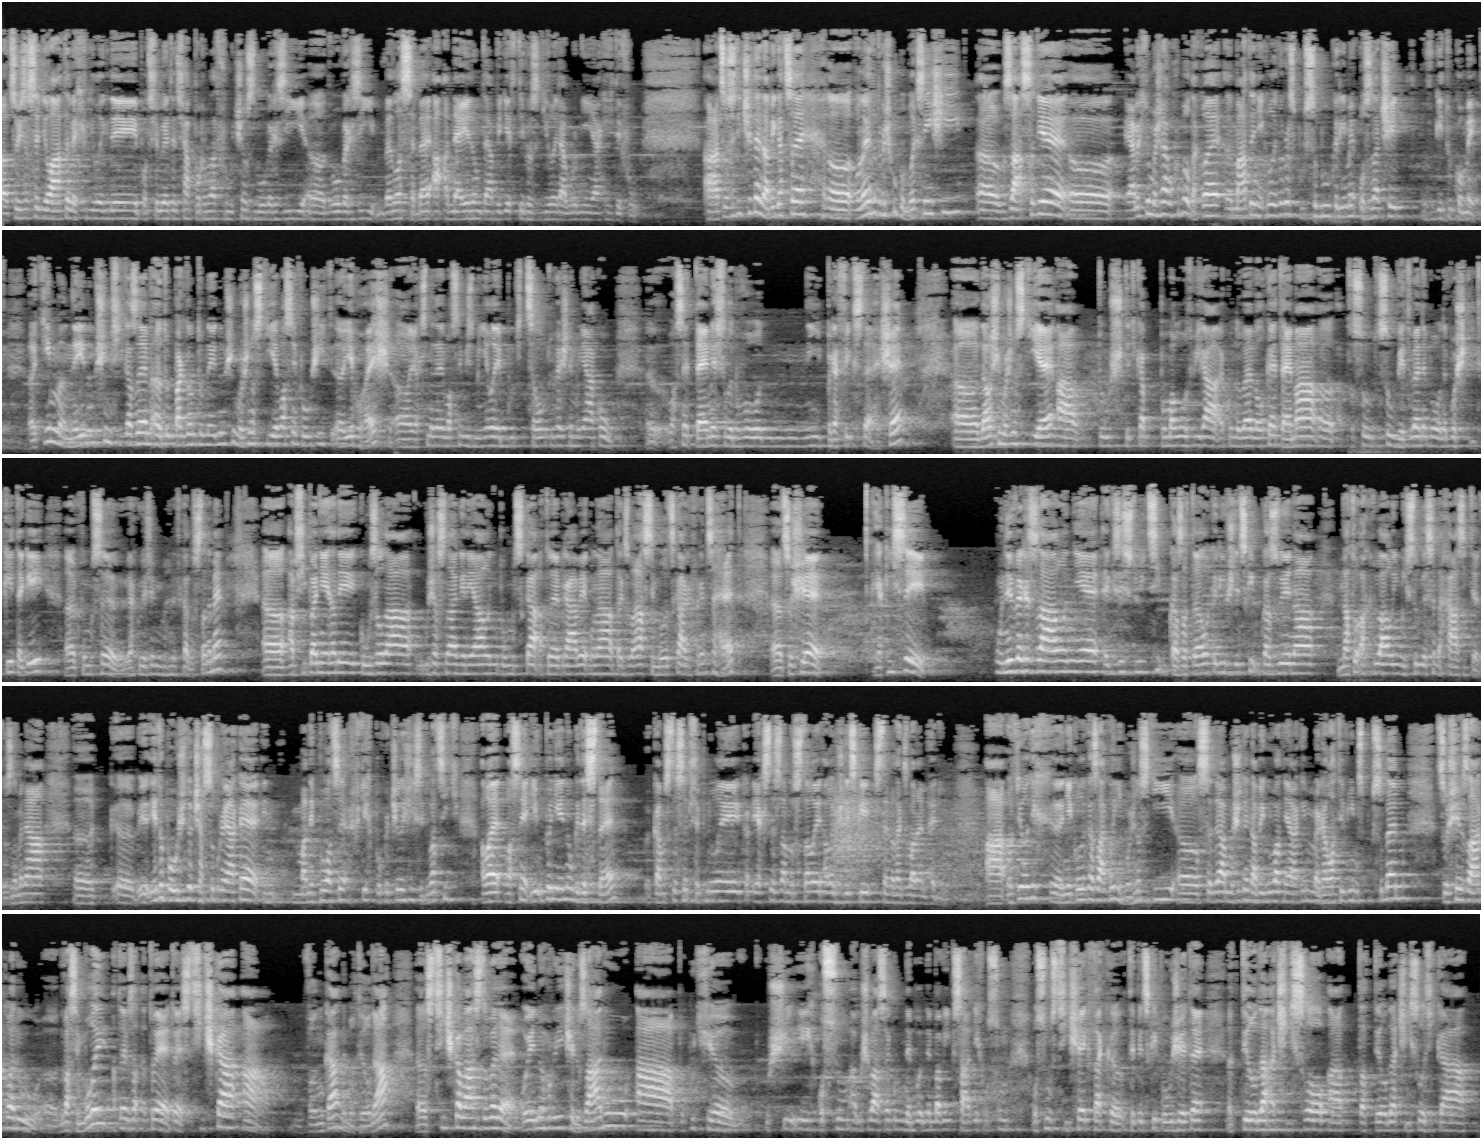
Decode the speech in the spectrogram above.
což zase děláte ve chvíli, kdy potřebujete třeba porovnat funkčnost dvou verzí, eh, dvou verzí vedle sebe a, a nejenom teda vidět ty rozdíly na úrovni nějakých diffů. A co se týče té navigace, uh, ona je to trošku komplexnější. Uh, v zásadě, uh, já bych to možná uchopil takhle, máte několik způsobů, kterými označit v Gitu commit. Tím nejjednodušším příkazem, pardon, tu nejjednodušší možností je vlastně použít jeho hash, jak jsme tady vlastně už zmínili, buď celou tu hash nebo nějakou vlastně téměř libovolný prefix té hashe. Eh, další možností je, a to už teďka pomalu otvírá jako nové velké téma, eh, to jsou, to jsou větve nebo, nebo štítky, tagy, eh, k tomu se, jak věřím, hnedka dostaneme. A případně je tady kouzelná, úžasná, geniální pomůcka a to je právě ona takzvaná symbolická reference head, což je jakýsi univerzálně existující ukazatel, který vždycky ukazuje na, na to aktuální místo, kde se nacházíte. To znamená, eh, je to použito často pro nějaké manipulace v těch pokročilejších situacích, ale vlastně je úplně jedno, kde jste, kam jste se přepnuli, jak jste se tam dostali, ale vždycky jste na takzvaném headu. A od těch několika základních možností eh, se teda můžete navigovat nějakým relativním způsobem, což je v základu eh, dva symboly, a to je, to je, to je stříčka a vlnka nebo tilda. Eh, střížka vás dovede o jednoho rodiče dozadu a pokud eh, už je jich 8 a už vás jako nebaví psát těch 8, 8 stříšek, tak eh, typicky použijete tilda a číslo a ta tilda číslo říká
